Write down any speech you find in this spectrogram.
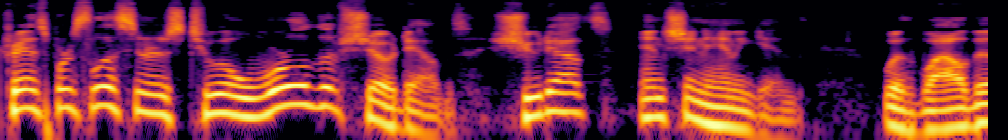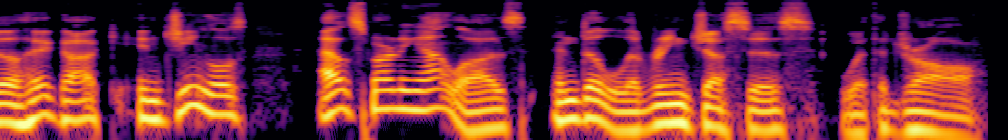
transports listeners to a world of showdowns, shootouts, and shenanigans, with Wild Bill Hickok and Jingles outsmarting outlaws and delivering justice with a drawl.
